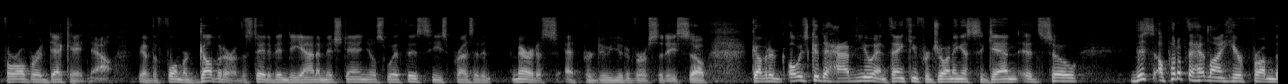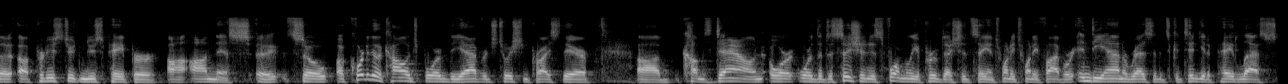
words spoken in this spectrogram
for over a decade now. We have the former governor of the state of Indiana, Mitch Daniels, with us. He's president emeritus at Purdue University. So, Governor, always good to have you, and thank you for joining us again. And so, this, I'll put up the headline here from the uh, Purdue Student newspaper uh, on this. Uh, so, according to the College Board, the average tuition price there uh, comes down, or, or the decision is formally approved, I should say, in 2025, where Indiana residents continue to pay less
